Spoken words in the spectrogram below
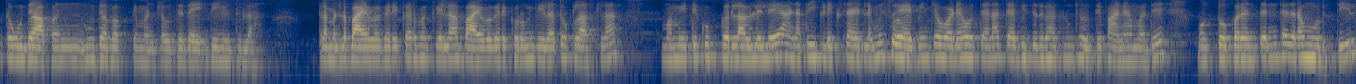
तर उद्या आपण उद्या बघते म्हटलं उद्या दे देईल तुला. त्याला म्हटलं बाय वगैरे कर मग केला बाय वगैरे करून गेला तो क्लासला. मग मी ते कुकर लावलेले आहे आणि आता इकडे एक साईडला मी सोयाबीनच्या वड्या होत्या ना त्या भिजत घालून ठेवते पाण्यामध्ये. मग तोपर्यंत ना त्या जरा मुरतील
